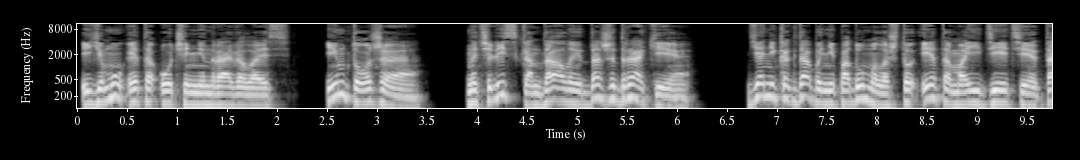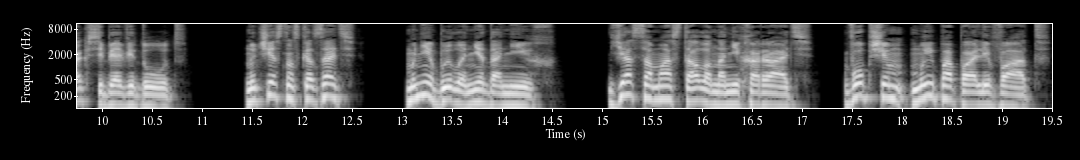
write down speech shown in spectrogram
и ему это очень не нравилось. Им тоже. Начались скандалы, даже драки. Я никогда бы не подумала, что это мои дети так себя ведут. Но честно сказать, мне было не до них. Я сама стала на них орать. В общем, мы попали в ад.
